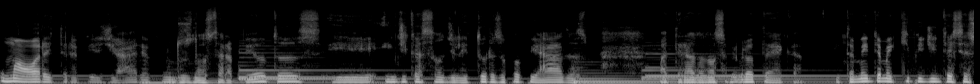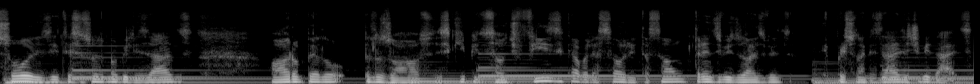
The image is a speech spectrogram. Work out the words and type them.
uma hora de terapia diária com um dos nossos terapeutas e indicação de leituras apropriadas, material da nossa biblioteca. E também tem uma equipe de intercessores e intercessores mobilizados, oram pelo, pelos ossos, equipe de saúde física, avaliação, orientação, treinos individuais personalizados e atividades.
